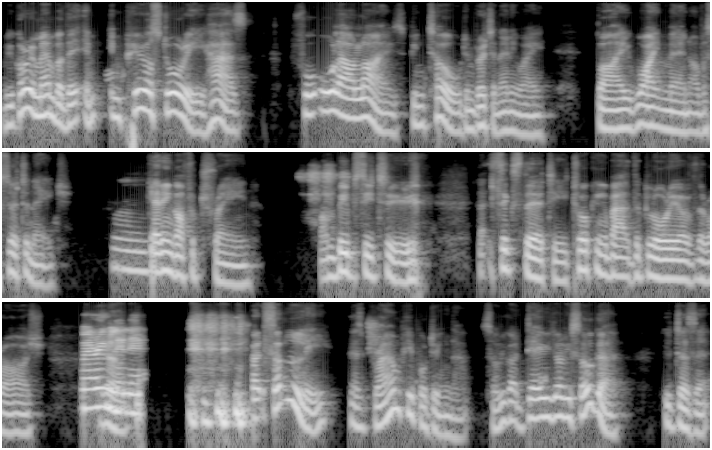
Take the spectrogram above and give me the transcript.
we've got to remember the imperial story has, for all our lives, been told in Britain anyway, by white men of a certain age, mm. getting off a train on BBC Two at 6.30 talking about the glory of the Raj. Wearing Yeah. linen. But suddenly there's brown people doing that. So we've got David Olusoga who does it.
